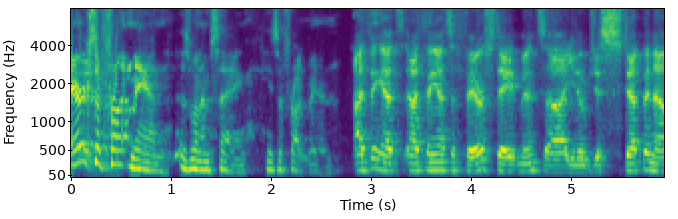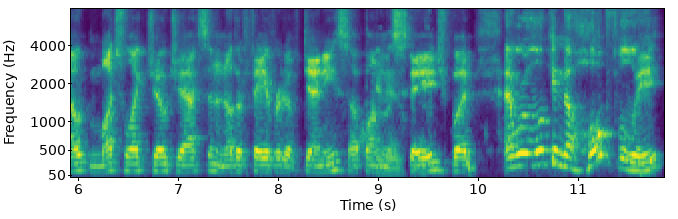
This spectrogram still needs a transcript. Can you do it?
Eric's a front man, is what I'm saying. He's a front man. I think that's I think that's a fair statement. Uh, you know, just stepping out, much like Joe Jackson, another favorite of Denny's up on it the is. stage. But and we're looking to hopefully,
